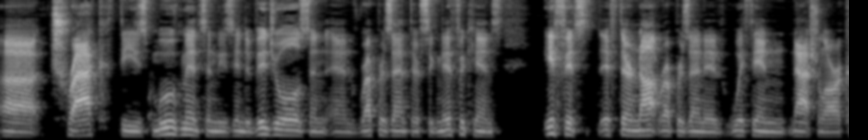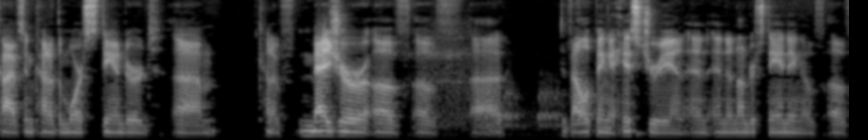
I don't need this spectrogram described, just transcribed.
uh, track these movements and these individuals and and represent their significance if it's if they're not represented within national archives and kind of the more standard um, kind of measure of of uh, developing a history and, and, and an understanding of of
